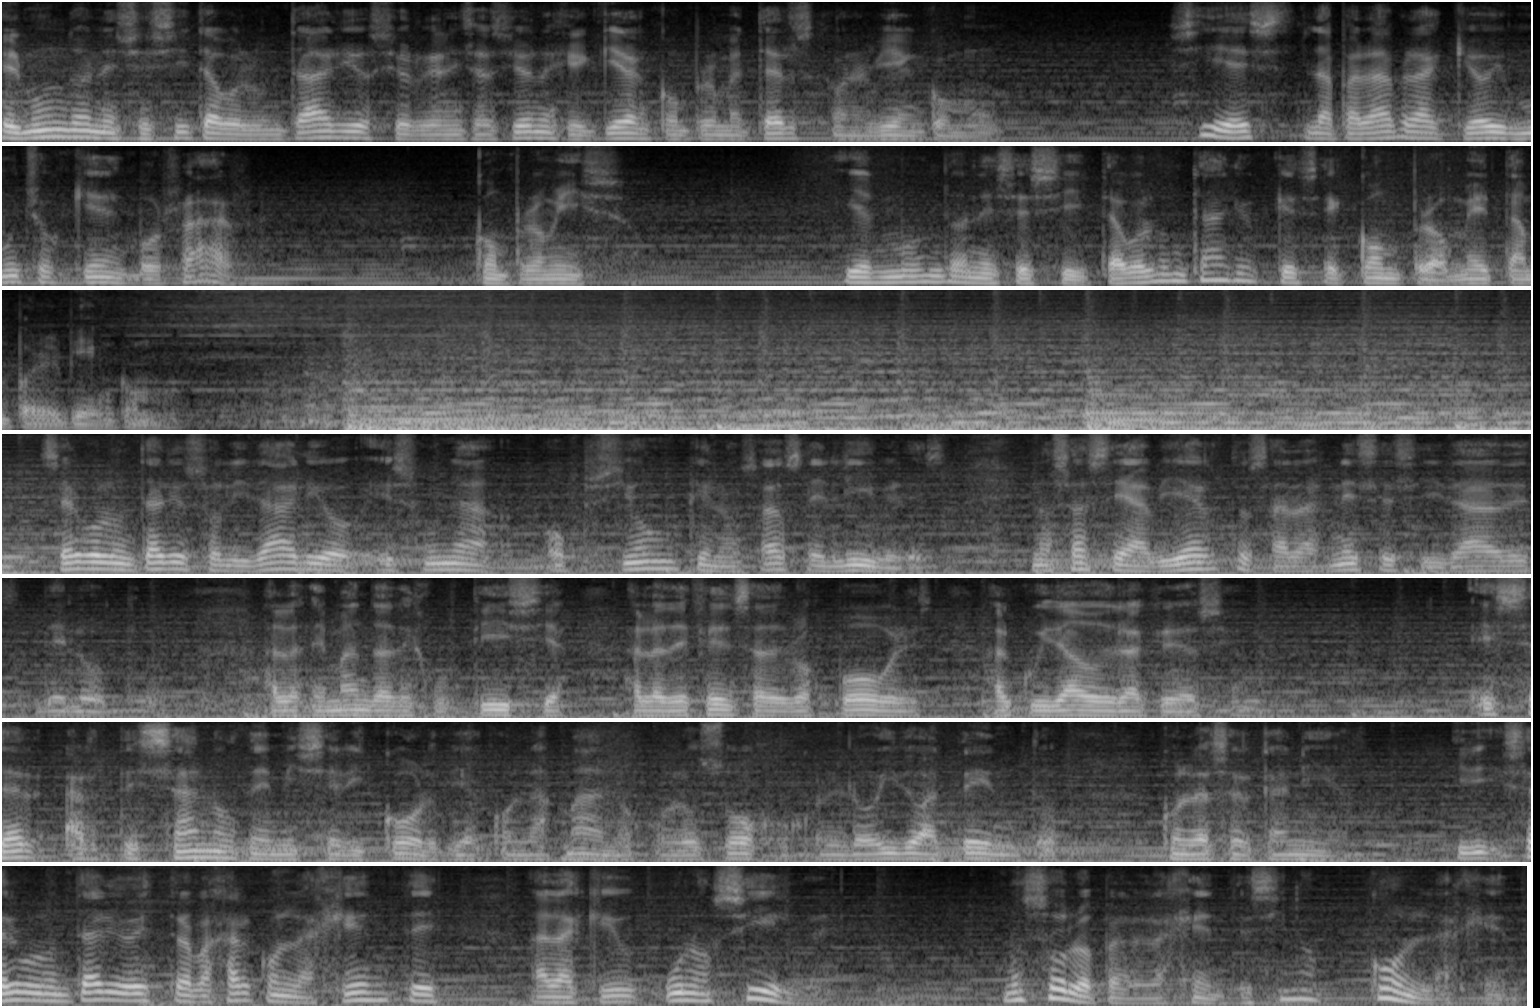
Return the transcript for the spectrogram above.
El mundo necesita voluntarios y organizaciones que quieran comprometerse con el bien común. Sí, es la palabra que hoy muchos quieren borrar, compromiso. Y el mundo necesita voluntarios que se comprometan por el bien común. Ser voluntario solidario es una opción que nos hace libres, nos hace abiertos a las necesidades del otro, a las demandas de justicia, a la defensa de los pobres, al cuidado de la creación. Es ser artesanos de misericordia con las manos, con los ojos, con el oído atento, con la cercanía. Y ser voluntario es trabajar con la gente a la que uno sirve, no solo para la gente, sino con la gente,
